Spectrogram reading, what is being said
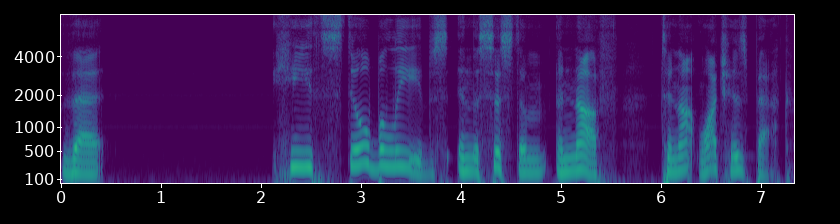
that he still believes in the system enough to not watch his back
